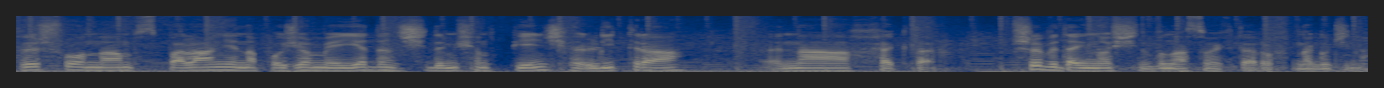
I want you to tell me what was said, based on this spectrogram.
wyszło nam spalanie na poziomie 1,75 litra na hektar przy wydajności 12 hektarów na godzinę.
